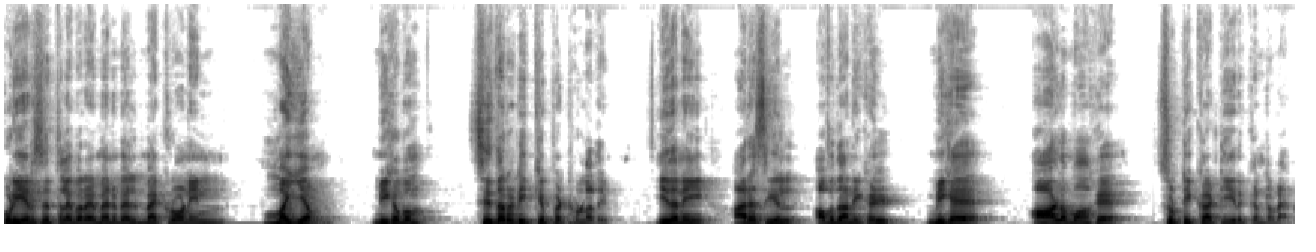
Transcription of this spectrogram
குடியரசுத் தலைவர் எமனுவேல் மேக்ரோனின் மையம் மிகவும் சிதறடிக்கப்பட்டுள்ளது. இதனை அரசியல் அவதானிகள் மிக ஆழமாக சுட்டிக்காட்டியிருக்கின்றனர்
